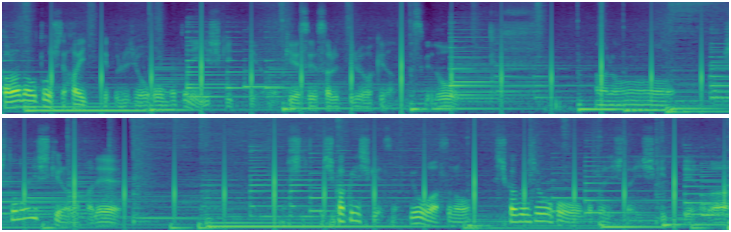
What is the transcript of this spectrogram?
体を通して入ってくる情報をもとに意識っていうのが形成されてるわけなんですけどあの人の意識の中で視覚意識ですね。要はその視覚情報をもとにした意識っていうのが、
